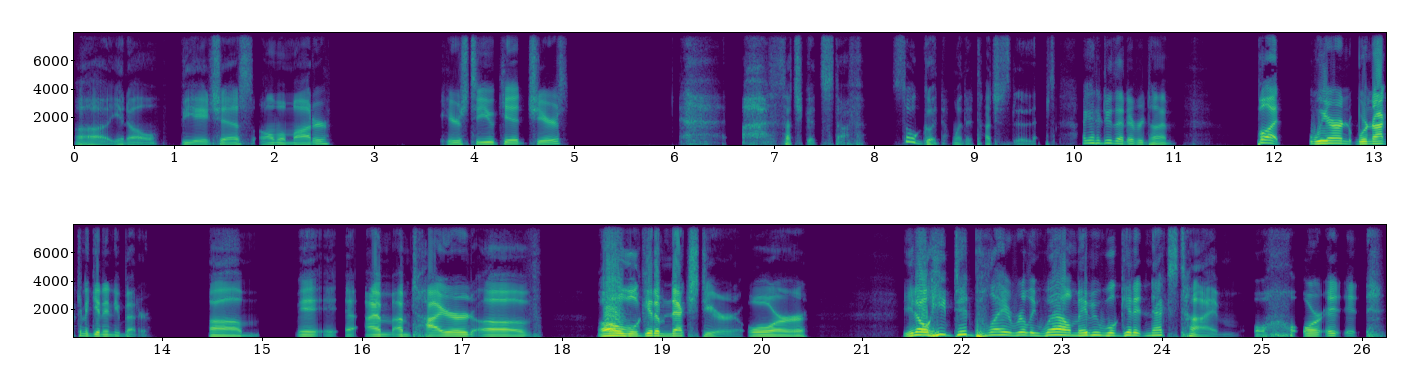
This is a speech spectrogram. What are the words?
uh, you know, VHS, alma mater. Here's to you, kid. Cheers. such good stuff. So good when it touches the lips. I got to do that every time. But we are we're not going to get any better. Um, it, it, I'm I'm tired of oh we'll get him next year or you know he did play really well maybe we'll get it next time or, or it, it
